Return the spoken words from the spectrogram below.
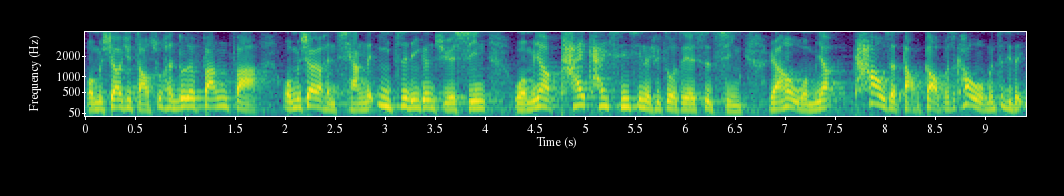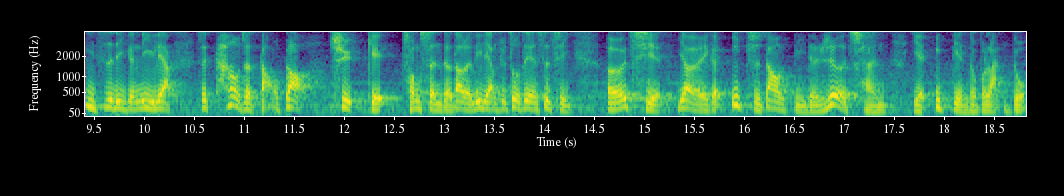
我们需要去找出很多的方法，我们需要有很强的意志力跟决心，我们要开开心心的去做这些事情，然后我们要靠着祷告，不是靠我们自己的意志力跟力量，是靠着祷告去给从神得到的力量去做这件事情，而且要有一个一直到底的热忱，也一点都不懒惰。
